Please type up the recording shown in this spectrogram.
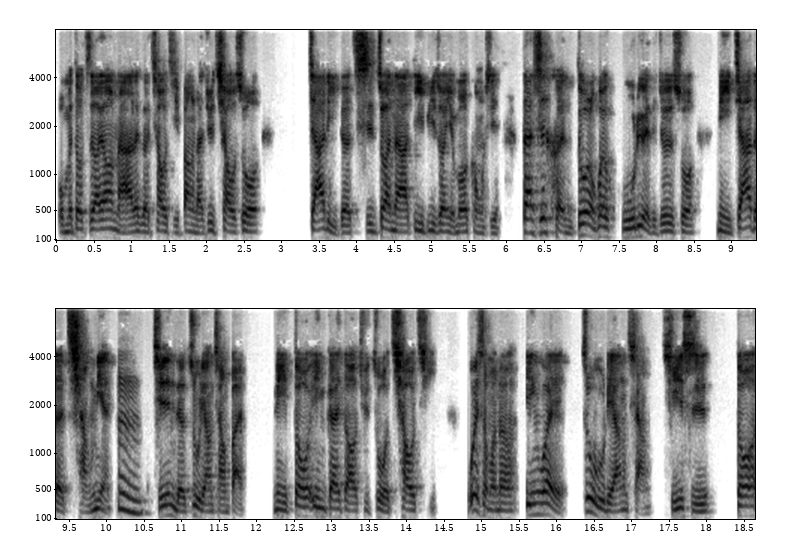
我们都知道要拿那个敲击棒来去敲说家里的瓷砖啊、地壁砖有没有空心，但是很多人会忽略的就是说。你家的墙面，嗯，其实你的柱梁墙板，你都应该都要去做敲击。为什么呢？因为柱梁墙其实都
